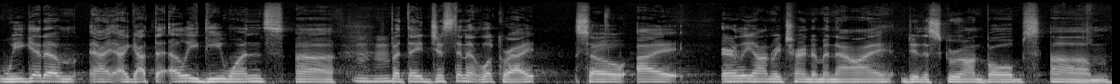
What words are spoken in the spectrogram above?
we get them. I, I got the LED ones, uh, Mm-hmm. but they just didn't look right. So I early on returned them, and now I do the screw-on bulbs um,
